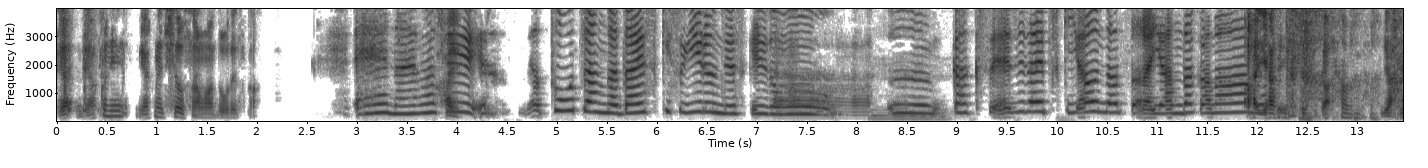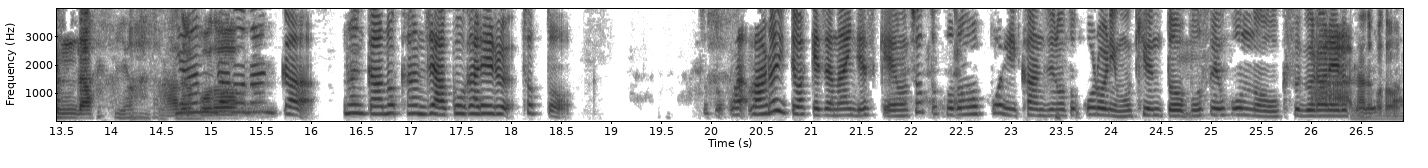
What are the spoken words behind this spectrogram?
いや、逆に、逆に、シドさんはどうですか？えー、悩ましい。はい父ちゃんが大好きすぎるんですけれども、うーん、学生時代付き合うんだったらやんだかなあ、やんだですか？やんだ。やん。だのなんか、なんかあの感じ憧れる。ちょっと、ちょっとわ悪いってわけじゃないんですけれども、ちょっと子供っぽい感じのところにもキュンと母性本能をくすぐられるというかなるほど。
